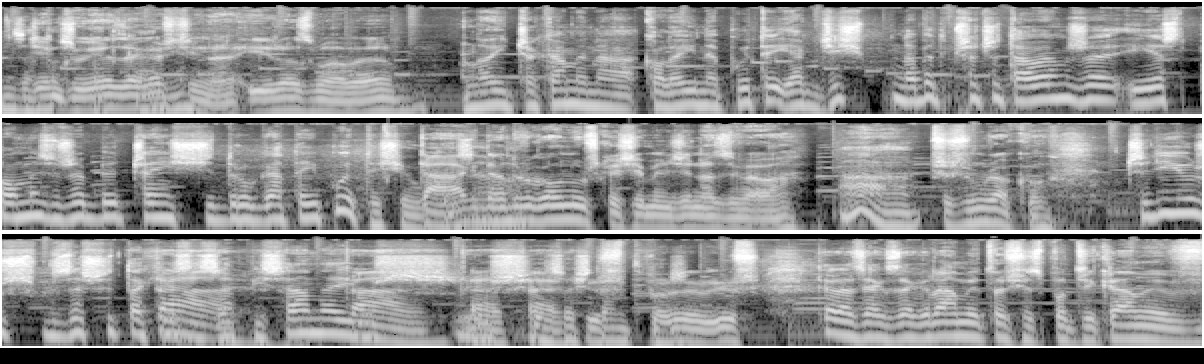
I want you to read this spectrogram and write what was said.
za to Dziękuję za gościnę i rozmowę. No i czekamy na kolejne płyty. Jak gdzieś nawet przeczytałem, że jest pomysł, żeby część druga tej płyty się Tak, ukazała. na drugą nóżkę się będzie nazywała. A, W przyszłym roku. czyli już w zeszytach jest zapisane, już, już się coś tam już, tworzy. już teraz jak zagramy, to się spotykamy w,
